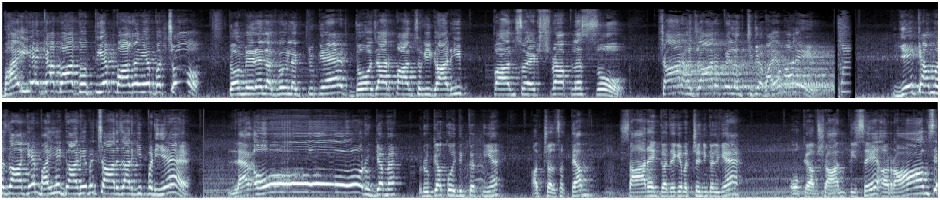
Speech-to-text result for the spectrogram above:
भाई, ये क्या बात होती है? पागल ये बच्चों। तो मेरे लगभग लग चुके हैं दो हज़ार पाँच सौ की गाड़ी, पाँच सौ एक्स्ट्रा प्लस सौ। चार हज़ार रुपए लग चुके हैं भाई हमारे। ये क्या मज़ाक है? भाई, ये गाड़ी में चार हज़ार की पड़ी है। ओ, रुक गया मैं। रुक गया, कोई दिक्कत नहीं है। अब चल सकते हैं हम। सारे गधे के बच्चे निकल गए ओके, अब शांति से, आराम से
